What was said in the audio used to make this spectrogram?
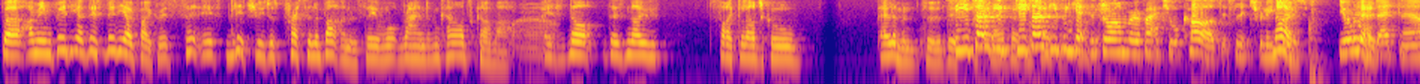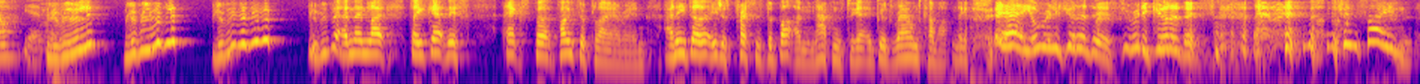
but I mean, video. This video poker, it's it's literally just pressing a button and seeing what random cards come up. Wow. It's not. There's no psychological element to this. So you don't even, you don't even get the drama of actual cards. It's literally no. just you're yeah. all dead now. Yeah. And then like they get this expert poker player in, and he does. He just presses the button and happens to get a good round come up, and they go, "Yeah, you're really good at this. You're really good at this." it's insane.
